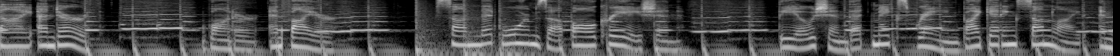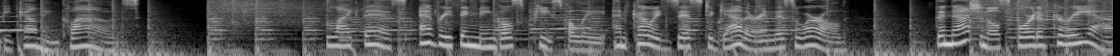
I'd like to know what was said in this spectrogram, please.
sky and earth, water and fire, sun that warms up all creation, the ocean that makes rain by getting sunlight and becoming clouds. Like this, everything mingles peacefully and coexists together in this world. The national sport of Korea,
